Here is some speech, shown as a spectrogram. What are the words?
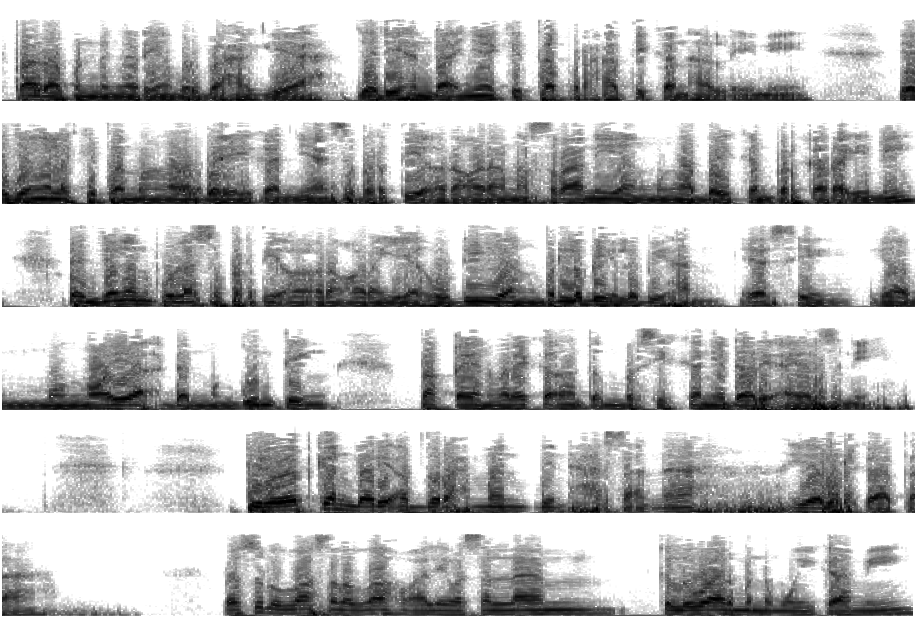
para pendengar yang berbahagia. Jadi hendaknya kita perhatikan hal ini. Ya janganlah kita mengabaikannya seperti orang-orang Nasrani yang mengabaikan perkara ini dan jangan pula seperti orang-orang Yahudi yang berlebih-lebihan ya sehingga mengoyak dan menggunting pakaian mereka untuk membersihkannya dari air seni. Diriwayatkan dari Abdurrahman bin Hasanah, ia berkata, Rasulullah Shallallahu Alaihi Wasallam keluar menemui kami.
